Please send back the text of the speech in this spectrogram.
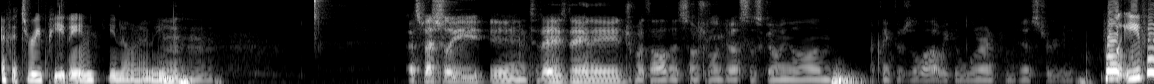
if it's repeating, you know what I mean? hmm Especially in today's day and age with all this social injustice going on, I think there's a lot we can learn from history. Well, even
